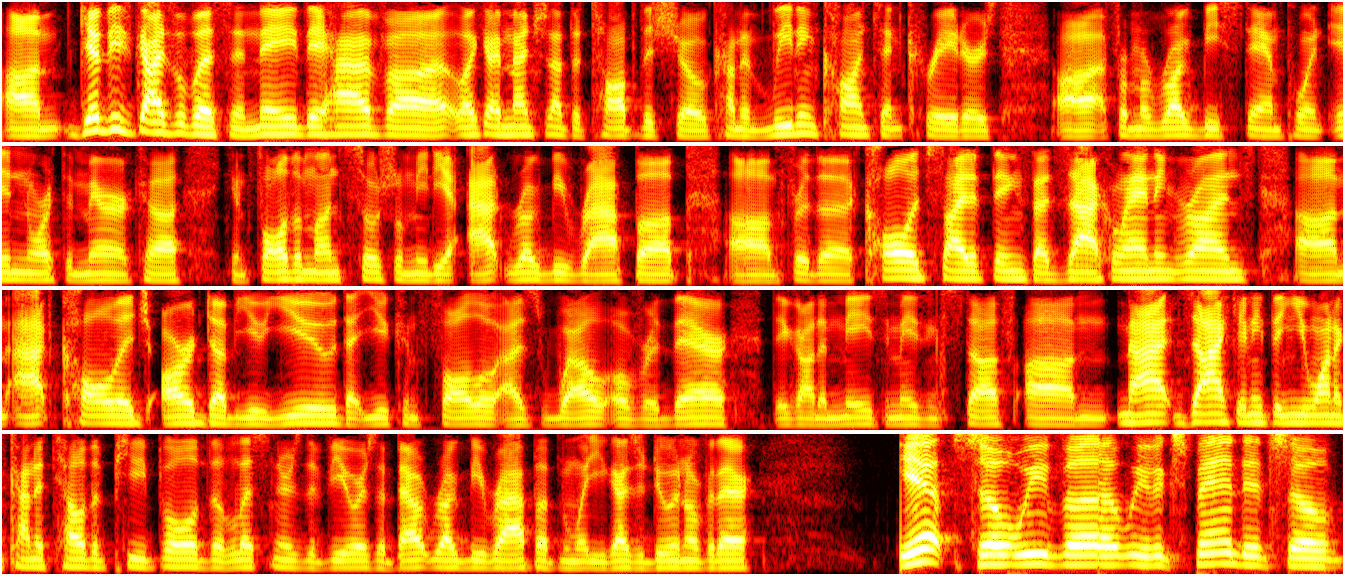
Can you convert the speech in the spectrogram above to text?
um, give these guys a listen. They they have uh, like I mentioned at the top of the show, kind of leading content creators uh, from a rugby standpoint in North America. You can follow them on social media at Rugby Wrap Up. Um, for the college side of things, that Zach Lanning runs um, at College RWU that you can follow as well over there. They got amazing, amazing stuff. Um, Matt, Zach, anything you want to kind of tell the people, the listeners, the viewers about Rugby Wrap Up and what you guys are doing over there? Yep. So we've uh, we've expanded. So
